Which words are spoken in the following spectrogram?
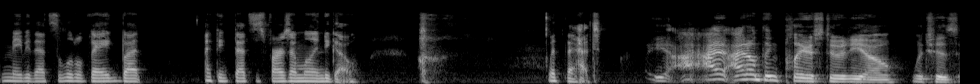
Maybe that's a little vague, but I think that's as far as I'm willing to go with that. Yeah, I, I don't think Player Studio, which is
